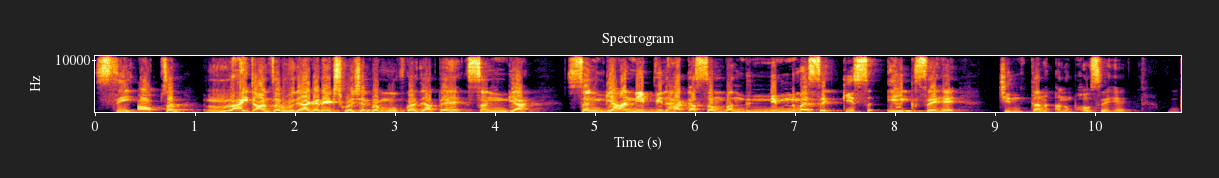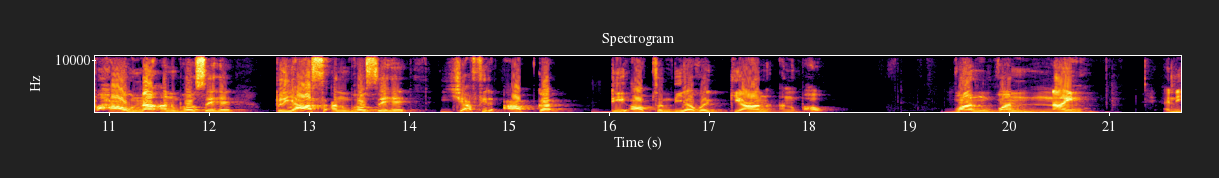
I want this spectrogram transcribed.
सी ऑप्शन राइट आंसर हो जाएगा। नेक्स्ट क्वेश्चन पे मूव कर जाते हैं। संज्ञा। संज्ञानी विधा का संबंध निम्न में से किस एक से है? चिंतन अनुभव से है, भावना अनुभव से है, प्रयास अनुभव से है, या फिर आपका डी ऑप्शन दिया हुआ है ज्ञान अनुभव। वन वन नाइन यानी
